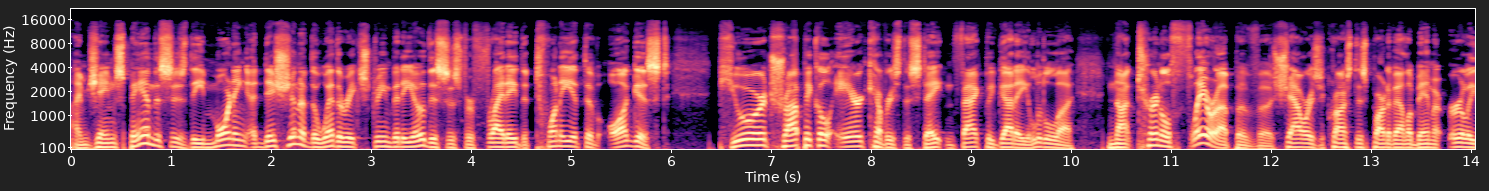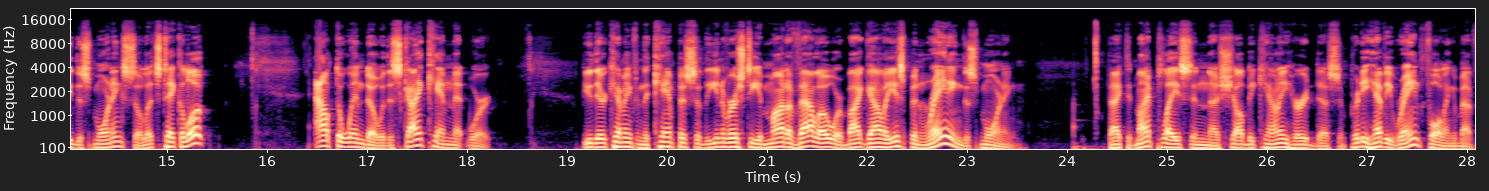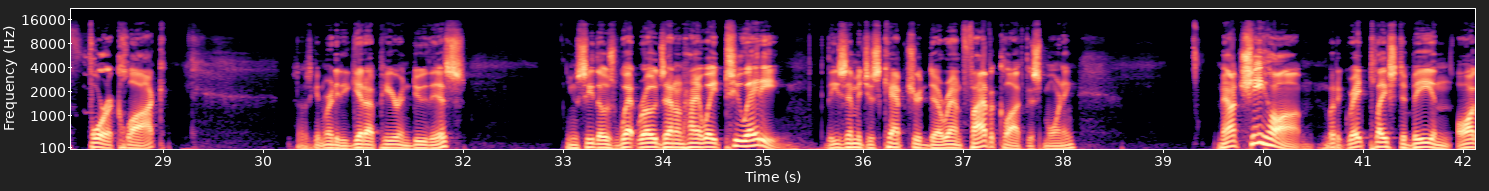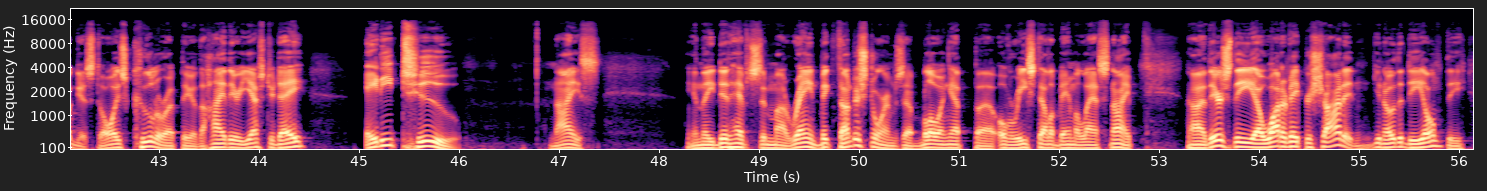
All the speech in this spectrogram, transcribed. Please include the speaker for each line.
Speaker 1: I'm James Spann. This is the morning edition of the Weather Xtreme video. This is for Friday, the 20th of August. Pure tropical air covers the state. In fact, we've got a little uh, nocturnal flare up of uh, showers across this part of Alabama early this morning. So let's take a look out the window with the Skycam network. View there coming from the campus of the University of Montevallo, where by golly, it's been raining this morning. In fact, at my place in uh, Shelby County, heard uh, some pretty heavy rain falling about 4 o'clock. So I was getting ready to get up here and do this. You can see those wet roads out on Highway 280. These images captured around 5 o'clock this morning. Mount Cheaha, what a great place to be in August. Always cooler up there. The high there yesterday, 82. Nice. And they did have some uh, rain, big thunderstorms uh, blowing up uh, over East Alabama last night. Uh, there's the uh, water vapor shot, and you know the deal. The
